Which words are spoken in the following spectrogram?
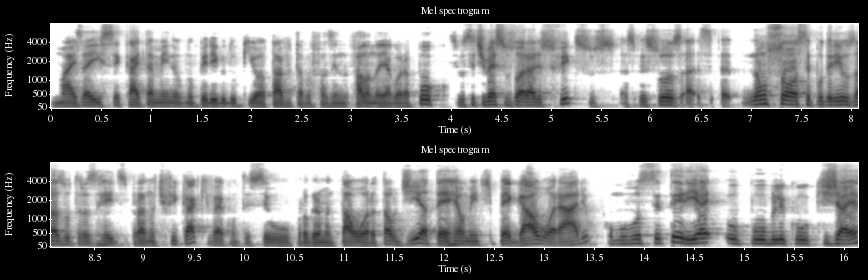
mas aí você cai também no, no perigo do que o Otávio estava fazendo, falando aí agora há pouco. Se você tivesse os horários fixos, as pessoas, as- não só você poderia usar as outras redes para notificar que vai acontecer o programa tal hora, tal dia, até realmente pegar o horário, como você teria o público que já é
